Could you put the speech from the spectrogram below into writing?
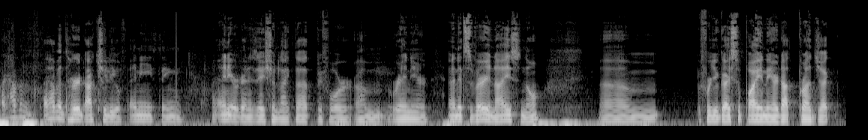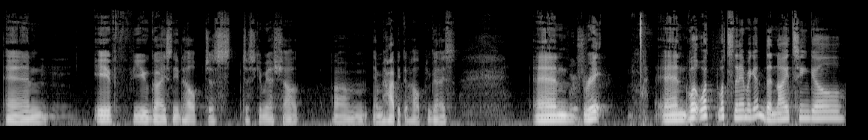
I haven't I haven't heard actually of anything any organization like that before um Reiner. And it's very nice, no? Um for you guys to pioneer that project and Mhm. If you guys need help just just give me a shout. Um I'm happy to help you guys. And sure. Ra- and what what what's the name again? The Nightingale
